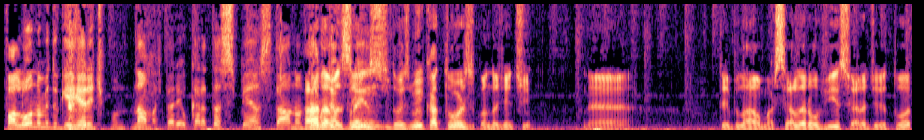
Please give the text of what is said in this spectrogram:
Falou o nome do Guerreiro e tipo, não, mas peraí, o cara tá suspenso e tal, não Ah, temos não, tempo mas pra em isso. 2014, quando a gente né, teve lá, o Marcelo era o vice, eu era diretor,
